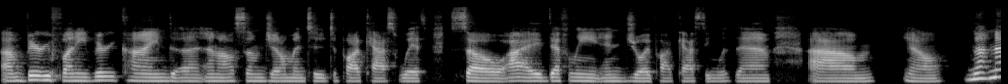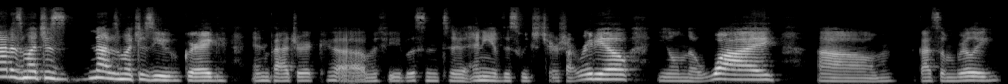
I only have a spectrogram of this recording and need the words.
um, very funny, very kind, uh, and awesome gentlemen to to podcast with. So I definitely enjoy podcasting with them. Um, you know, not not as much as not as much as you, Greg and Patrick. Um, if you listen to any of this week's Chair Shot Radio, you'll know why. Um, got some really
